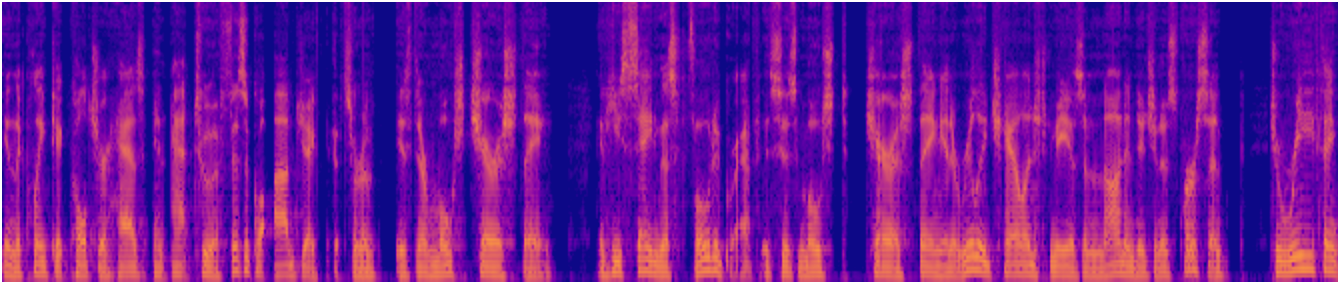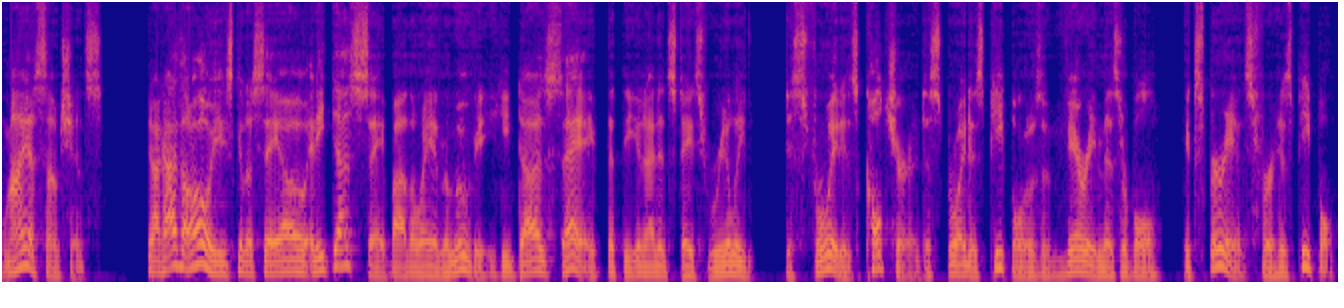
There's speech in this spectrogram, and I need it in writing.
in the Tlingit culture has an atwu, a physical object that sort of is their most cherished thing. And he's saying this photograph is his most cherished thing. And it really challenged me as a non Indigenous person to rethink my assumptions. You know, I thought, oh, he's going to say, oh, and he does say, by the way, in the movie, he does say that the United States really destroyed his culture and destroyed his people. It was a very miserable experience for his people.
